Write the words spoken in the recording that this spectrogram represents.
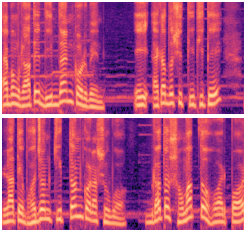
এবং রাতে দীপদান করবেন। এই একাদশী তিথিতে রাতে ভজন কীর্তন করা শুভ। ব্রত সমাপ্ত হওয়ার পর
